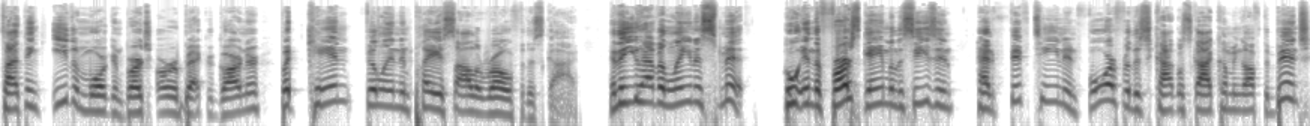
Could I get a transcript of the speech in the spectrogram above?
to I think either Morgan Bertsch or Rebekah Gardner, but can fill in and play a solid role for this guy. And then you have Alanna Smith, who in the first game of the season had 15 and 4 for the Chicago Sky coming off the bench,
